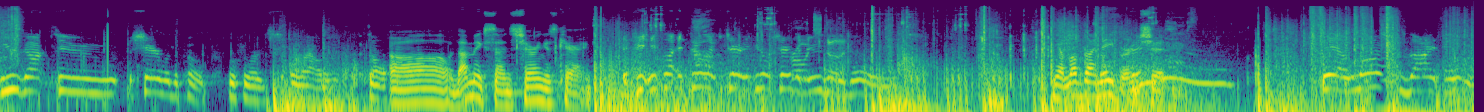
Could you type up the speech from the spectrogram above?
you got to share with the Pope before it's allowed. It's oh, that makes sense. Sharing is caring. If you, it's, like, it's not like sharing. If you don't share the news with the boys. Yeah, love thy neighbor and shit. Yeah, love thy neighbor.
